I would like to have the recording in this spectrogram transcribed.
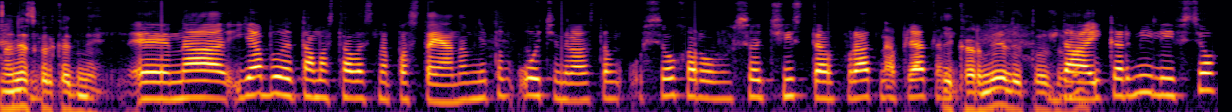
На несколько дней. Э, на, я бы там осталась на постоянно, мне там очень нравилось, там все хорошо, все чисто, аккуратно, опрятно. И кормили тоже, Да, да? и кормили, и все.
